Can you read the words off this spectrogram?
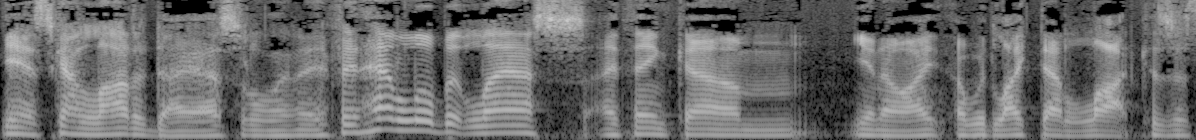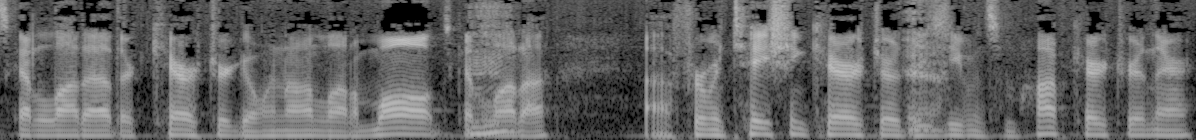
Yeah, it's got a lot of diacetyl in it. If it had a little bit less, I think um, you know I, I would like that a lot because it's got a lot of other character going on, a lot of malt, it's got a lot of uh, fermentation character. There's Yeah. even some hop character in there.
